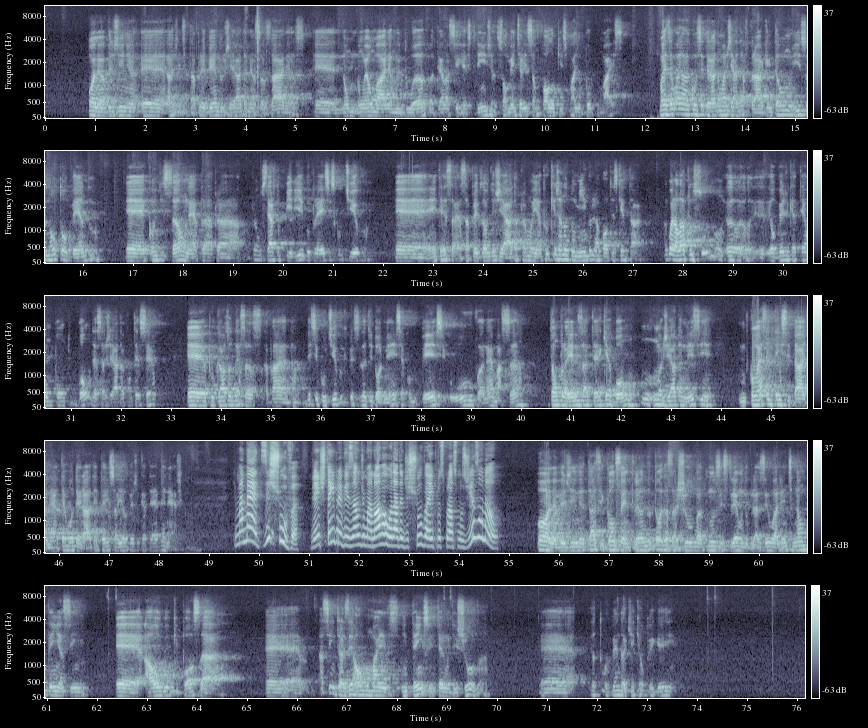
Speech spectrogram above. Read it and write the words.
Olha, Virgínia, é, a gente está prevendo geada nessas áreas. É, não, não é uma área muito ampla, até ela se restringe, somente ali São Paulo que espalha um pouco mais mas é uma, considerada uma geada fraca. Então, isso não estou vendo é, condição né, para um certo perigo para esses cultivos, é, entre essa, essa, previsão de geada para amanhã, porque já no domingo já volta a esquentar. Agora, lá para o sul, eu, eu, vejo que até um ponto bom dessa geada acontecer, é, por causa dessas, desse cultivo que precisa de dormência, como pêssego, uva, né, maçã, então, para eles até que é bom uma geada nesse com essa intensidade, né, até moderada. Então, isso aí eu vejo que até é benéfico. E Mamedes, e chuva? A gente tem previsão de uma nova rodada de chuva aí para os próximos dias ou não? Olha, Virginia, está se concentrando toda essa chuva nos extremos do Brasil. A gente não tem, assim, é, algo que possa, é, assim, trazer algo mais intenso em termos de chuva. É, eu estou vendo aqui que eu peguei.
